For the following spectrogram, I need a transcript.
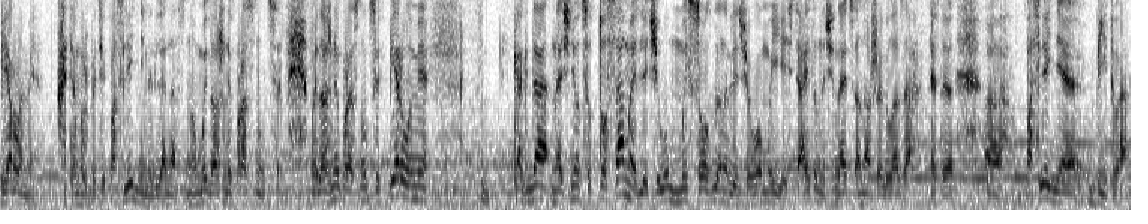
первыми, хотя, может быть, и последними для нас, но мы должны проснуться. Мы должны проснуться первыми, когда начнется то самое, для чего мы созданы, для чего мы есть. А это начинается на наших глазах. Это э, последняя битва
